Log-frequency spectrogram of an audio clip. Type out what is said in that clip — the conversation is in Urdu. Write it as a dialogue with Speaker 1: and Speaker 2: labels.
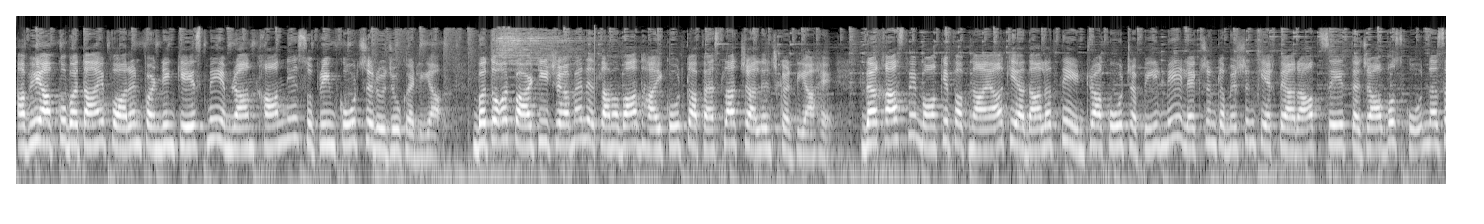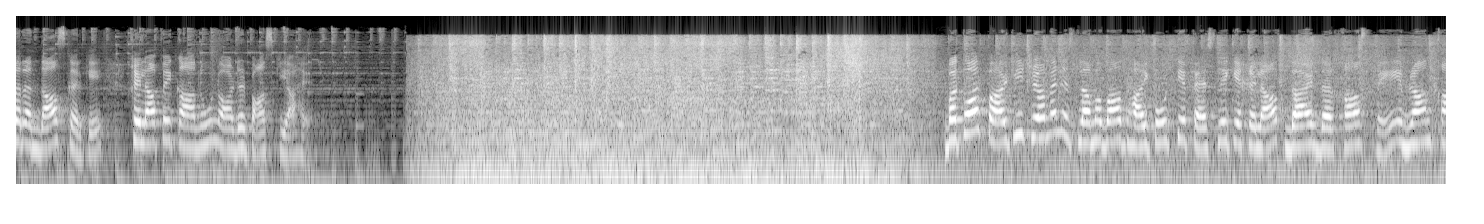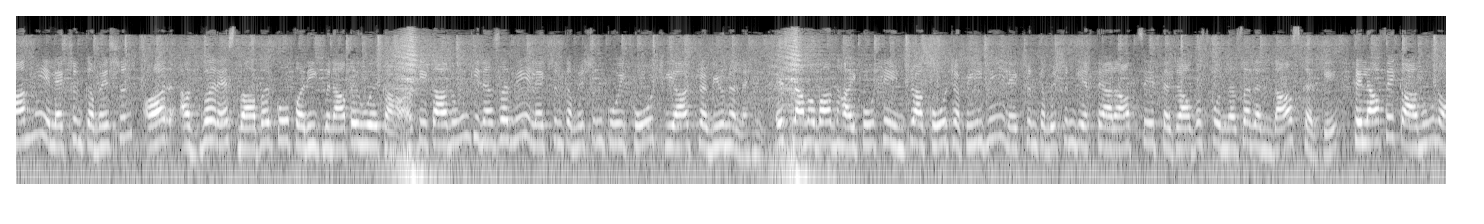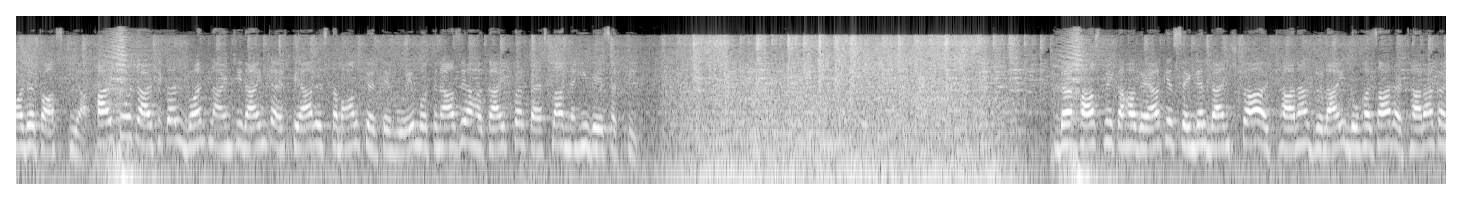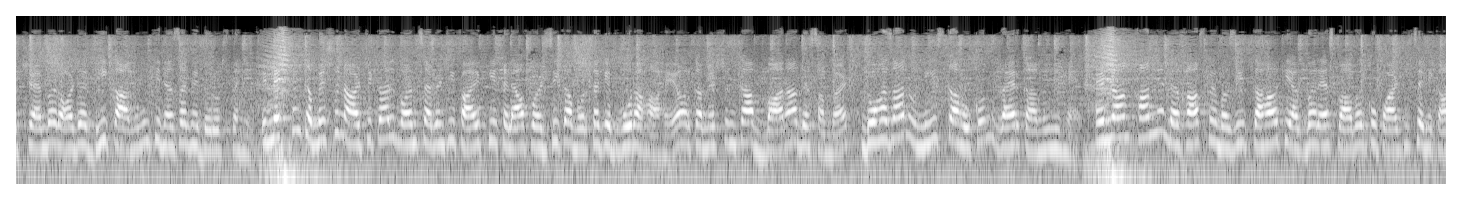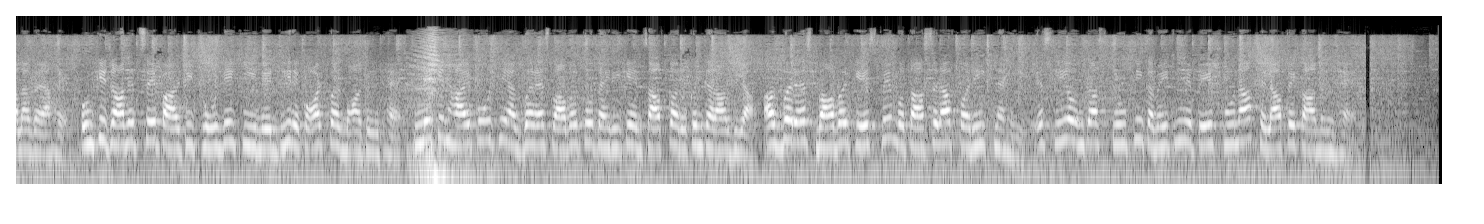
Speaker 1: ابھی آپ کو بتائیں فورن فنڈنگ کیس میں عمران خان نے سپریم کورٹ سے رجوع کر لیا۔ بطور پارٹی چیئرمین اسلام آباد ہائی کورٹ کا فیصلہ چیلنج کر دیا ہے۔ درخواست میں موقف اپنایا کہ عدالت نے انٹرا کورٹ اپیل میں الیکشن کمیشن کے اختیارات سے تجاوز کو نظر انداز کر کے خلاف قانون آرڈر پاس کیا ہے۔ بطور پارٹی چیئرمین اسلام آباد ہائی کورٹ کے فیصلے کے خلاف دائر درخواست میں عمران خان نے الیکشن کمیشن اور اکبر ایس بابر کو فریق بناتے ہوئے کہا کہ قانون کی نظر میں الیکشن کمیشن کوئی کورٹ یا ٹریبیونل نہیں۔ اسلام آباد ہائی کورٹ نے انٹرا کورٹ اپیل میں الیکشن کمیشن کے اختیارات سے تجاوز کو نظر انداز کر کے خلاف قانون آرڈر پاس کیا۔ ہائی کورٹ آرٹیکل 199 کا اختیار استعمال کرتے ہوئے متنازع حقائق پر فیصلہ نہیں دے سکتی۔ درخواست میں کہا گیا کہ سنگل بینچ کا اٹھارہ جولائی دو ہزار اٹھارہ کا چیمبر آرڈر بھی قانون کی نظر میں درست نہیں۔ الیکشن کمیشن آرٹیکل 175 کی خلاف ورزی کا مرتکب ہو رہا ہے اور کمیشن کا بارہ دسمبر دو ہزار انیس کا حکم غیر قانونی ہے۔ عمران خان نے درخواست میں مزید کہا کہ اکبر ایس بابر کو پارٹی سے نکالا گیا ہے۔ ان کی جانب سے پارٹی چھوڑنے کی ای میل بھی ریکارڈ پر موجود ہے۔ لیکن ہائی کورٹ نے اکبر ایس بابر کو تحریک انصاف کا رکن قرار دیا۔ اکبر ایس بابر کیس میں متاثرہ فریق نہیں، اس لیے ان کا اسکروٹنی کمیٹی میں پیش ہونا خلاف قانون ہے۔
